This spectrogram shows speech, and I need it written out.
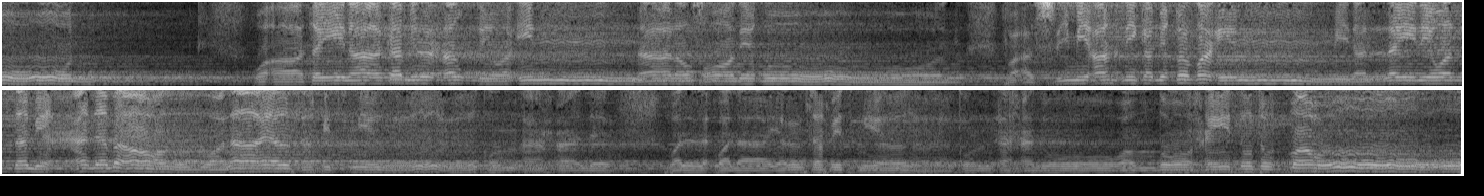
يمترون وآتيناك بالحق وإنا لصادقون. فأسر بأهلك بقطع من الليل واتبع أدبارهم ولا يلتفت منكم أحد. ولا يلتفت منكم أحد. وامضوا حيث تؤمرون.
